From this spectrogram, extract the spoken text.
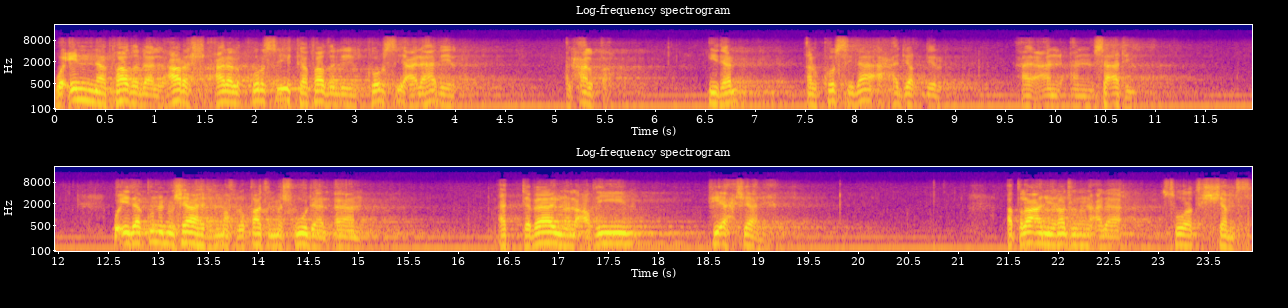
وإن فضل العرش على الكرسي كفضل الكرسي على هذه الحلقة. إذن الكرسي لا أحد يقدر عن عن سعته وإذا كنا نشاهد المخلوقات المشهودة الآن التباين العظيم في أحشائها. أطلعني رجل على صورة الشمس.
